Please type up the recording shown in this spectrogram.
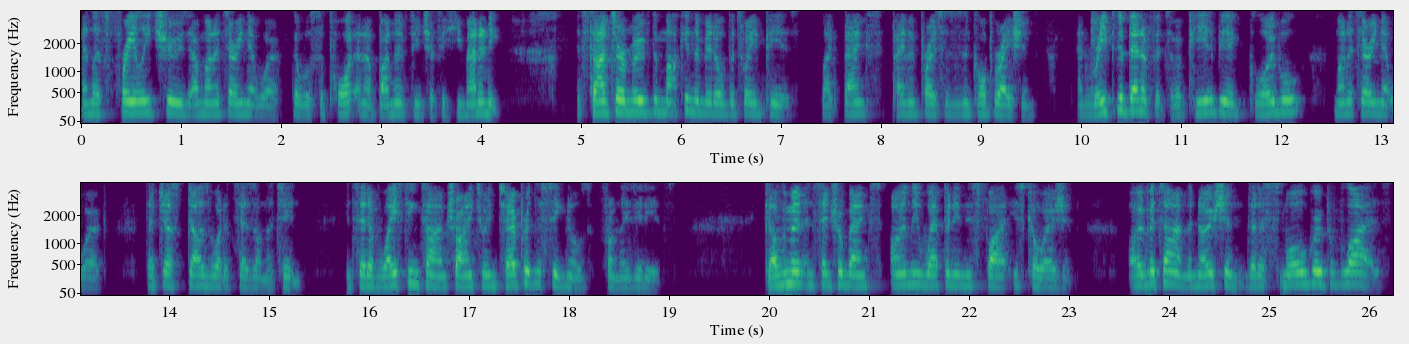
and let's freely choose our monetary network that will support an abundant future for humanity. It's time to remove the muck in the middle between peers, like banks, payment processors, and corporations, and reap the benefits of a peer to peer global monetary network that just does what it says on the tin, instead of wasting time trying to interpret the signals from these idiots. Government and central banks' only weapon in this fight is coercion. Over time, the notion that a small group of liars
